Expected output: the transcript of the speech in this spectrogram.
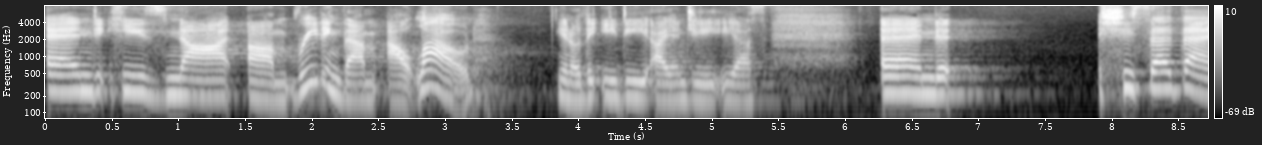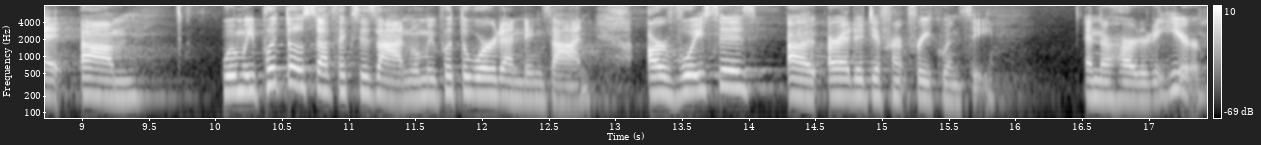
and he's not um, reading them out loud. You know, the ED, ING, ES. And she said that. Um, when we put those suffixes on, when we put the word endings on, our voices uh, are at a different frequency and they're harder to hear.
